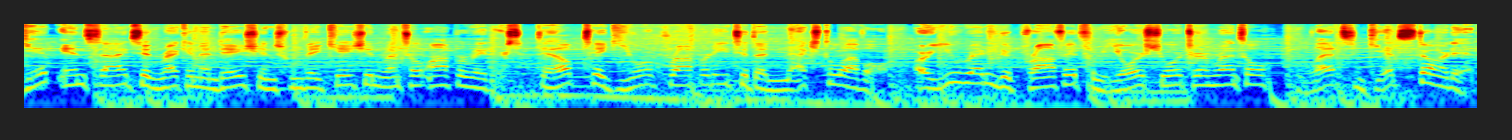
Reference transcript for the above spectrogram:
Get insights and recommendations from vacation rental operators to help take your property to the next level. Are you ready to profit from your short term rental? Let's get started.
